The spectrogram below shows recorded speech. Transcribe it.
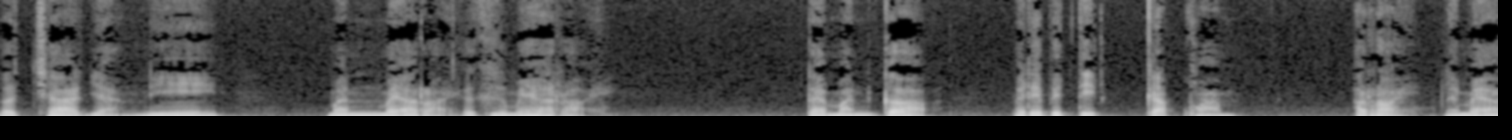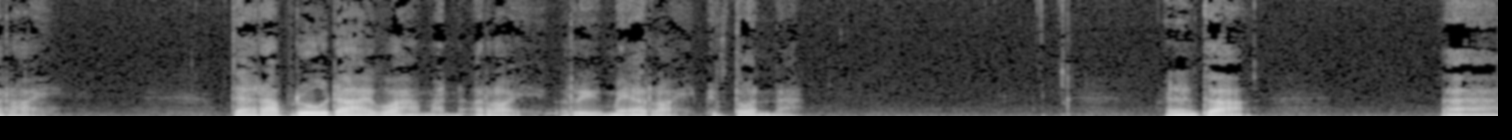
รสชาติอย่างนี้มันไม่อร่อยก็คือไม่อร่อย แต่มันก็ไม่ได้ไปติดกับความอร่อยและไม่อร่อย แต่รับรู้ได้ว่ามันอร่อยหรือไม่อร่อยเป็นต้นนะ เพราะฉะนั้นก็อ่า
